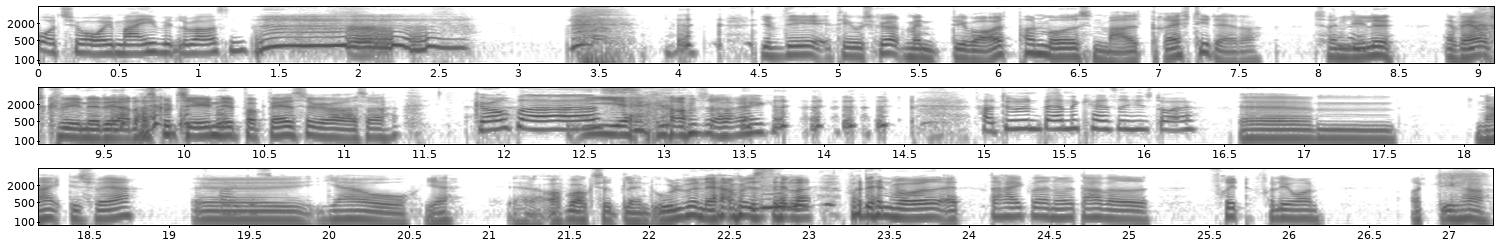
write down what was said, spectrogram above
22-årige mig, ville det bare sådan... Jamen, det, det er jo skørt, men det var også på en måde sådan meget driftigt af dig. Så en lille erhvervskvinde der, der skulle tjene et par basører, og så... Girlboss! Ja, kom så, ikke? Har du en bandekasse-historie? Øhm, nej, desværre. Tragisk. Øh, jeg er jo, ja, jeg er opvokset blandt ulve nærmest, eller på den måde, at der har ikke været noget, der har været frit for leveren. Og det har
